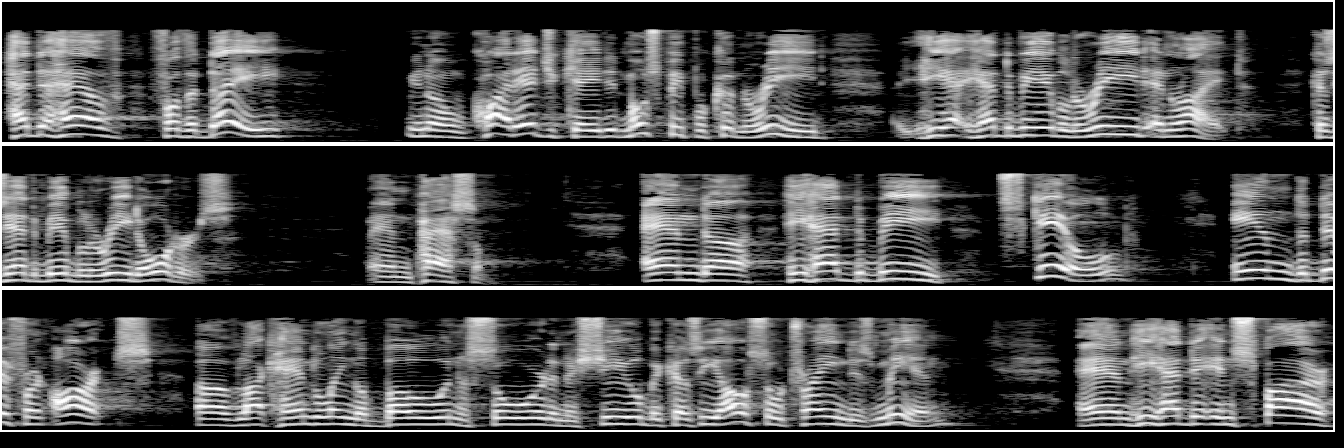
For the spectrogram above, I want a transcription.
had to have for the day, you know, quite educated. Most people couldn't read. He had to be able to read and write because he had to be able to read orders and pass them. And uh, he had to be skilled in the different arts of like handling a bow and a sword and a shield because he also trained his men and he had to inspire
